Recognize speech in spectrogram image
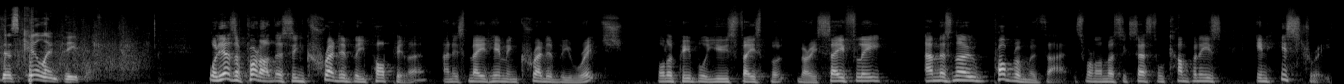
that's killing people. Well, he has a product that's incredibly popular and it's made him incredibly rich. A lot of people use Facebook very safely, and there's no problem with that. It's one of the most successful companies in history.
